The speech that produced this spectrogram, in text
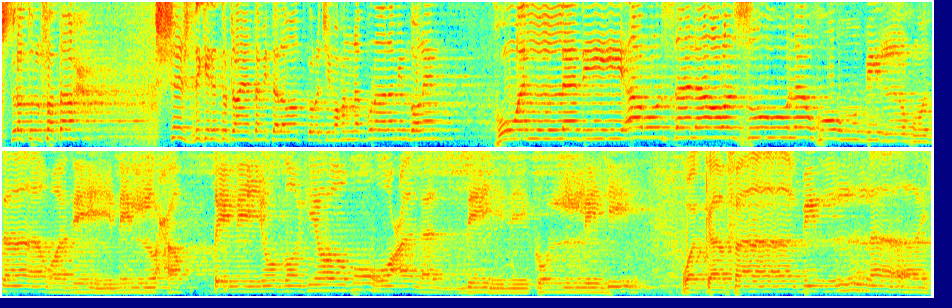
সুরাতুল ফাতাহ শেষ দিকের দুটো আয়াত আমি তেলাওয়াত করেছি মোহান্নাবুল আলমিন বলেন هو الذي أرسل رسوله بالهدى ودين الحق ليظهره على الدين كله وكفى بالله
